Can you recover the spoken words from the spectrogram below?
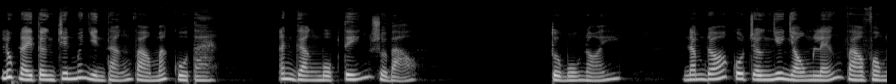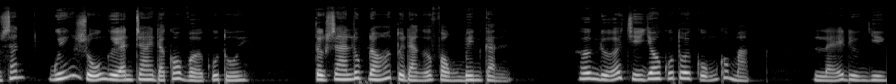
Lúc này Tần Trinh mới nhìn thẳng vào mắt cô ta. Anh gần một tiếng rồi bảo Tôi muốn nói, Năm đó cô Trần như nhộng lén vào phòng sách, Quyến rũ người anh trai đã có vợ của tôi. Thực ra lúc đó tôi đang ở phòng bên cạnh. Hơn nữa chị dâu của tôi cũng có mặt. Lẽ đương nhiên,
